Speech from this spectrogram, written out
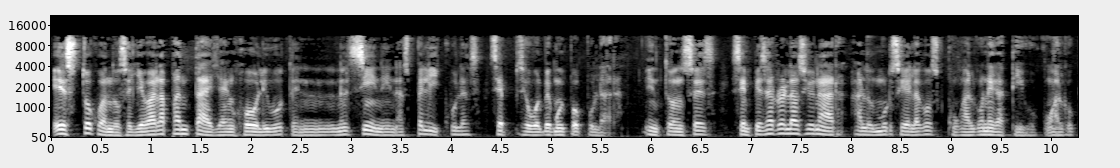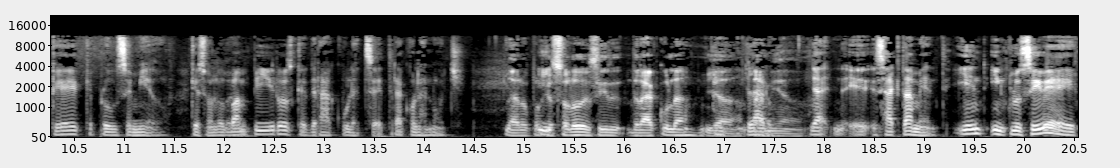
esto cuando se lleva a la pantalla en Hollywood, en el cine, en las películas, se, vuelve muy popular. Entonces se empieza a relacionar a los murciélagos con algo negativo, con algo que, que produce miedo, que son los vampiros, que Drácula, etcétera, con la noche. Claro, porque solo decir Drácula ya da miedo. Ya, eh, exactamente. Y inclusive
